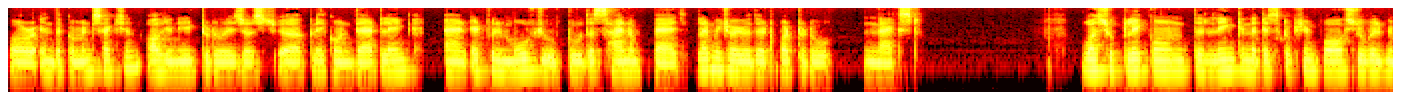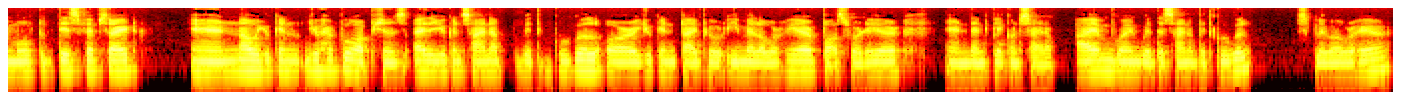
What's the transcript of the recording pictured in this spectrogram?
or in the comment section. All you need to do is just uh, click on that link and it will move you to the sign up page. Let me show you that what to do next. Once you click on the link in the description box you will be moved to this website and now you can you have two options. Either you can sign up with google or you can type your email over here password here and then click on sign up. I am going with the sign up with google. Just click over here.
